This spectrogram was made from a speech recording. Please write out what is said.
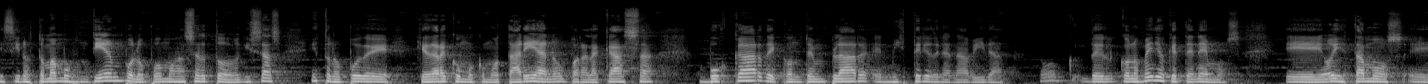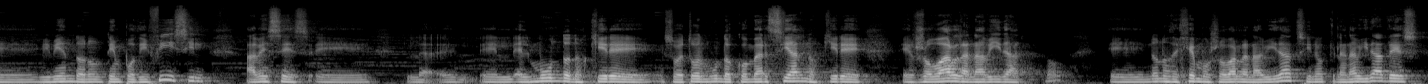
si nos tomamos un tiempo lo podemos hacer todo. Quizás esto nos puede quedar como, como tarea ¿no? para la casa, buscar de contemplar el misterio de la Navidad, con los medios que tenemos. Eh, hoy estamos eh, viviendo en un tiempo difícil, a veces eh, el, mundo nos quiere, sobre todo el mundo comercial, nos quiere robar la Navidad. ¿no? Eh, no nos dejemos robar la Navidad, sino que la Navidad es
